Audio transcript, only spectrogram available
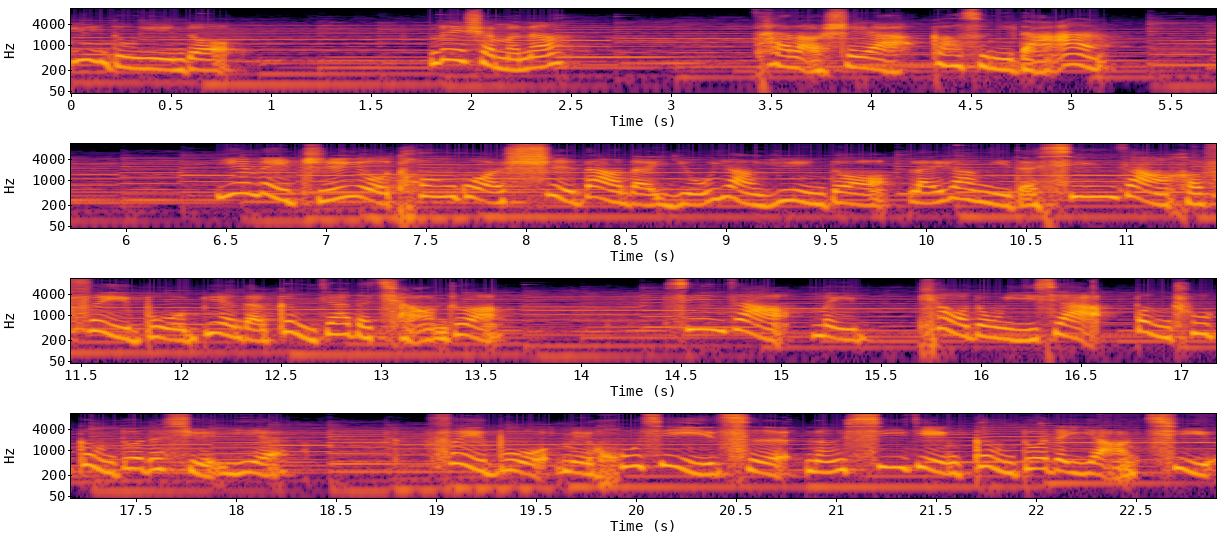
运动运动。为什么呢？蔡老师呀，告诉你答案。因为只有通过适当的有氧运动，来让你的心脏和肺部变得更加的强壮。心脏每跳动一下，泵出更多的血液；肺部每呼吸一次，能吸进更多的氧气，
